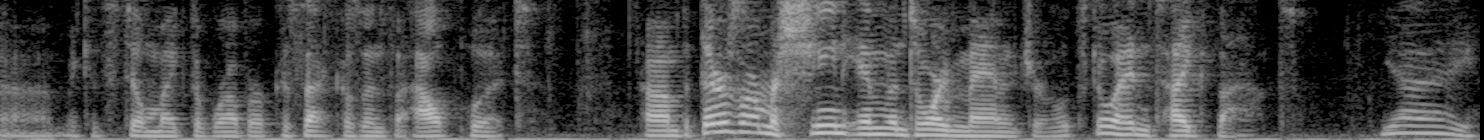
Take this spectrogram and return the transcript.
Um, we can still make the rubber because that goes into output. Um, but there's our machine inventory manager. Let's go ahead and take that. Yay.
